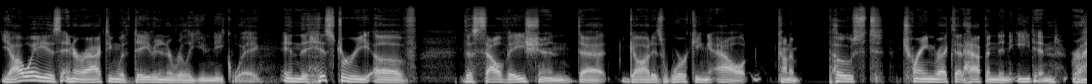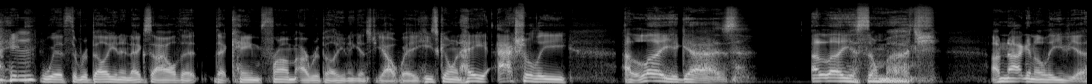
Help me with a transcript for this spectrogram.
Yahweh is interacting with David in a really unique way, in the history of the salvation that God is working out, kind of post train wreck that happened in Eden, right? Mm-hmm. With the rebellion and exile that that came from our rebellion against Yahweh. He's going, "Hey, actually, I love you guys. I love you so much. I'm not going to leave you."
